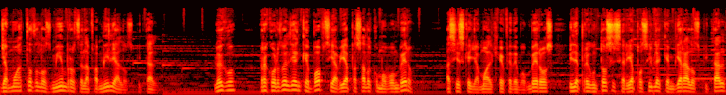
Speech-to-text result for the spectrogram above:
llamó a todos los miembros de la familia al hospital. Luego, recordó el día en que Bobsy había pasado como bombero, así es que llamó al jefe de bomberos y le preguntó si sería posible que enviara al hospital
